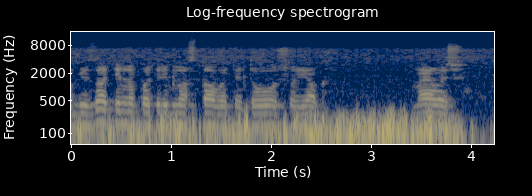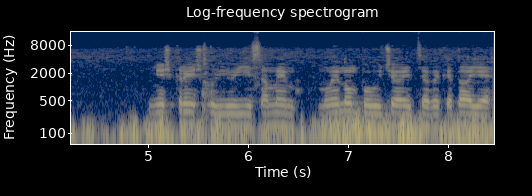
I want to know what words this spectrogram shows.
Обов'язково потрібно ставити, того що як мелиш між кришкою і самим млином, виходить, викидає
